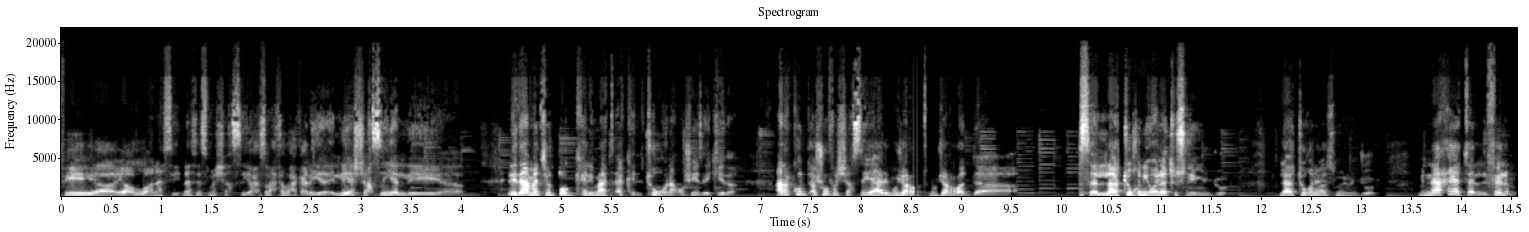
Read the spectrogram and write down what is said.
في آه، يا الله ناسي ناسي اسم الشخصية أحس راح تضحك علي اللي هي الشخصية اللي آه، اللي دائما تنطق كلمات أكل تونة أو شيء زي كذا. أنا كنت أشوف الشخصية هذه مجرد مجرد لا تغني ولا تسني من جوع. لا تغني ولا تسمي من جوع. من ناحية الفيلم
